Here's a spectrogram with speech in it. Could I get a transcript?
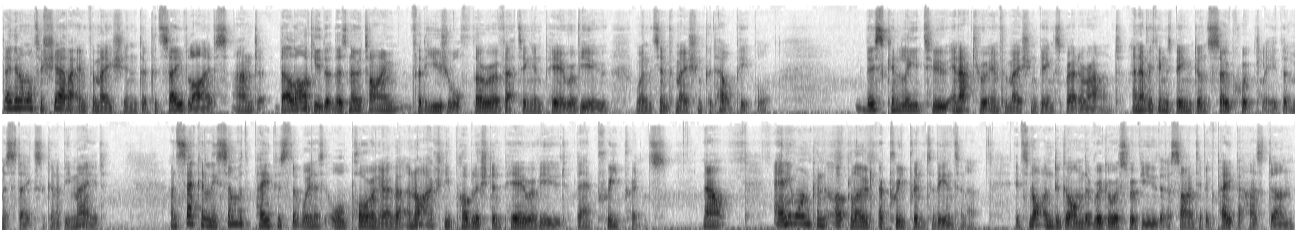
they're going to want to share that information that could save lives, and they'll argue that there's no time for the usual thorough vetting and peer review when this information could help people. This can lead to inaccurate information being spread around, and everything's being done so quickly that mistakes are going to be made. And secondly, some of the papers that we're all poring over are not actually published and peer reviewed, they're preprints. Now, anyone can upload a preprint to the internet. It's not undergone the rigorous review that a scientific paper has done.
